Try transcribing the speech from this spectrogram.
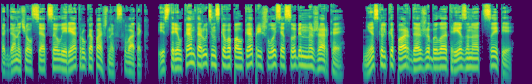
Тогда начался целый ряд рукопашных схваток, и стрелкам Тарутинского полка пришлось особенно жарко. Несколько пар даже было отрезано от цепи.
